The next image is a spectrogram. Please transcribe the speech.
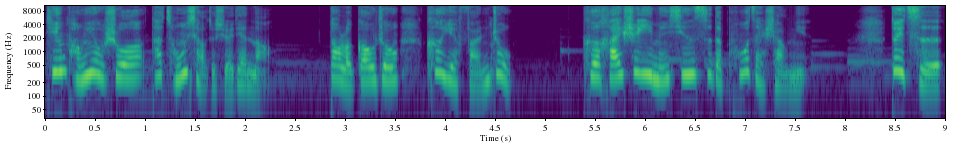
听朋友说，他从小就学电脑。到了高中，课业繁重，可还是一门心思的扑在上面。对此，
